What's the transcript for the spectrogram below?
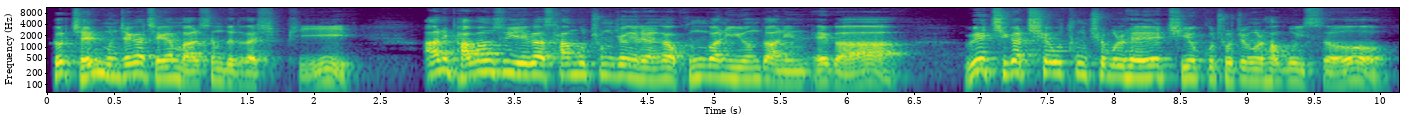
그 제일 문제가 제가 말씀드렸다시피 아니 박완수 얘가 사무총장이라는 애가 공관위원도 아닌 애가 왜 지가 최후 통첩을 해 지역구 조정을 하고 있어.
